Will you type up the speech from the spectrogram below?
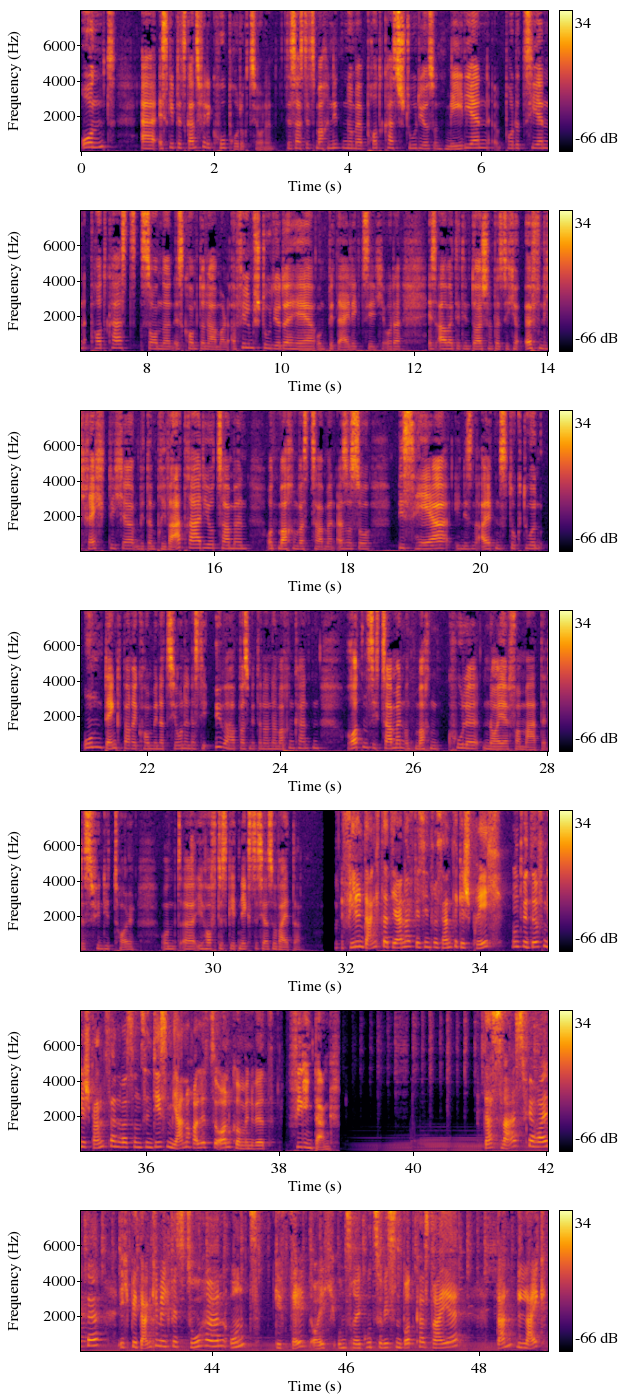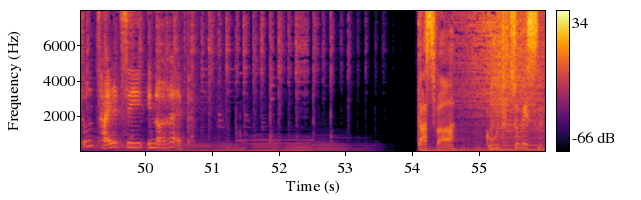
Und äh, es gibt jetzt ganz viele Co-Produktionen. Das heißt, jetzt machen nicht nur mehr Podcast-Studios und Medien produzieren Podcasts, sondern es kommt dann auch mal ein Filmstudio daher und beteiligt sich oder es arbeitet in Deutschland plötzlich ein öffentlich-rechtlicher mit einem Privatradio zusammen und machen was zusammen. Also so bisher in diesen alten Strukturen undenkbare Kombinationen, dass die überhaupt was miteinander machen könnten, rotten sich zusammen und machen coole neue Formate. Das finde ich toll. Und äh, ich hoffe, das geht nächstes Jahr so weiter. Vielen Dank, Tatjana, fürs interessante Gespräch und wir dürfen gespannt sein, was uns in diesem Jahr noch alles zu Ohren kommen wird. Vielen Dank. das war's für heute. Ich bedanke mich fürs Zuhören und gefällt euch unsere Gut zu wissen Podcast-Reihe? Dann liked und teilt sie in eurer App. Das war Gut zu wissen,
